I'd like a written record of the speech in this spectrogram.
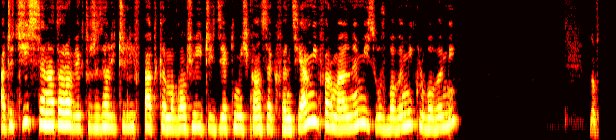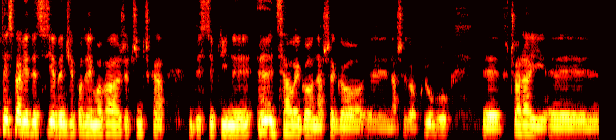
A czy ci senatorowie, którzy zaliczyli wpadkę, mogą się liczyć z jakimiś konsekwencjami formalnymi, służbowymi, klubowymi? No w tej sprawie decyzję będzie podejmowała rzeczniczka dyscypliny całego naszego, y, naszego klubu. Y, wczoraj y,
